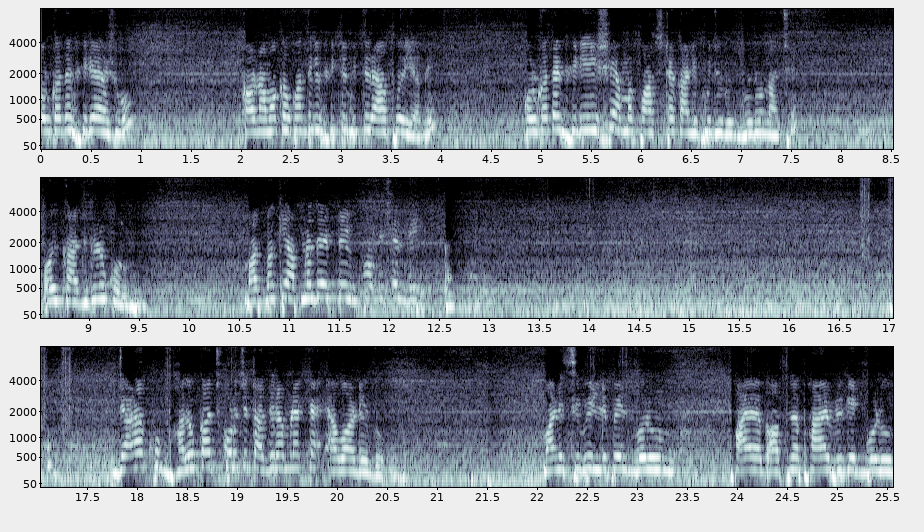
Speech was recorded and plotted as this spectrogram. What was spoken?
কলকাতায় ফিরে আসব, কারণ আমাকে ওখান থেকে ফিরতে ফিরতে রাত হয়ে যাবে। কলকাতায় ফিরে এসে আমার পাঁচটা কালী পুজোর উদ্বোধন আছে। ওই কাজগুলো করব। বাদ বাকি আপনাদের একটা ইনফরমেশন দিই। যারা খুব ভালো কাজ করেছে, তাদের আমরা একটা অ্যাওয়ার্ডে দেবো। মানে সিভিল ডিফেন্স বলুন ফায়ার আপনার ফায়ার ব্রিগেড বলুন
